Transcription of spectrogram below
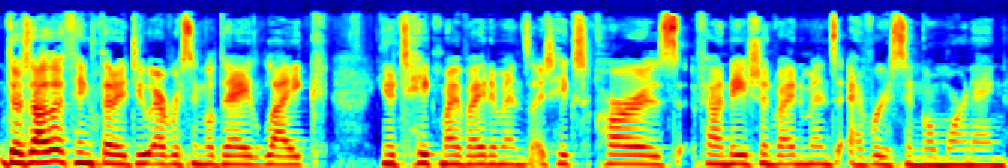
There's other things that I do every single day like you know take my vitamins. I take Sakara's foundation vitamins every single morning.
